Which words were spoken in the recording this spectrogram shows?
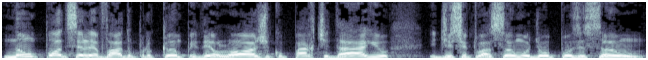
não pode ser levado para o campo ideológico, partidário, de situação ou de oposição.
